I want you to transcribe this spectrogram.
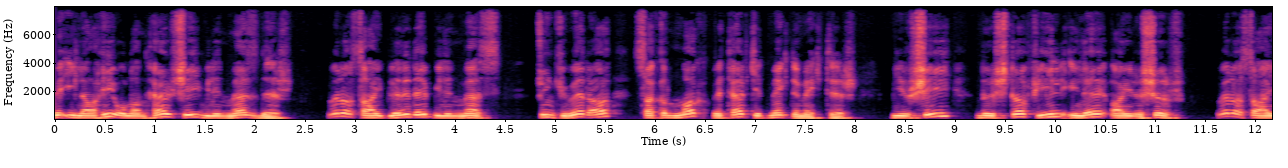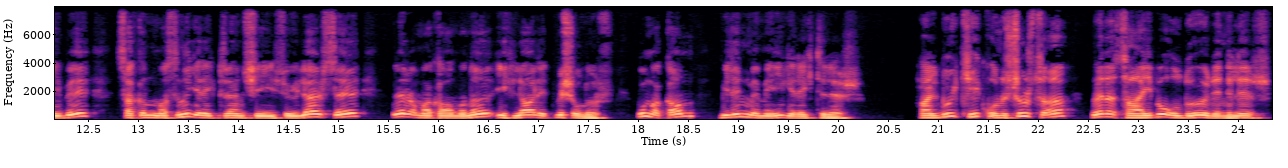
ve ilahi olan her şey bilinmezdir. Vera sahipleri de bilinmez. Çünkü vera sakınmak ve terk etmek demektir. Bir şey dışta fiil ile ayrışır. Vera sahibi sakınmasını gerektiren şeyi söylerse vera makamını ihlal etmiş olur. Bu makam bilinmemeyi gerektirir. Halbuki konuşursa vera sahibi olduğu öğrenilir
